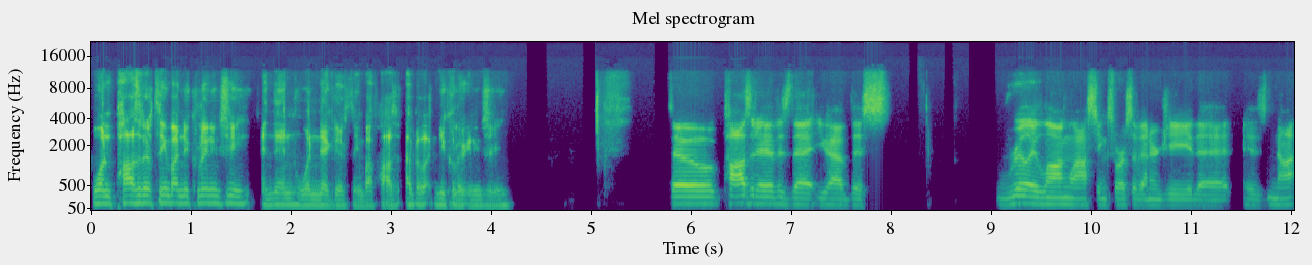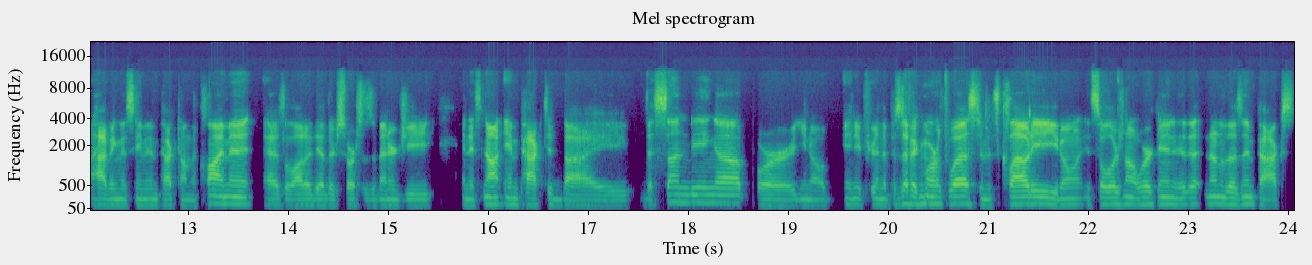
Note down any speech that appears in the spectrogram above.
one positive thing about nuclear energy and then one negative thing about, positive, about nuclear energy. So positive is that you have this really long lasting source of energy that is not having the same impact on the climate as a lot of the other sources of energy and it's not impacted by the sun being up or you know and if you're in the pacific northwest and it's cloudy you don't solar's not working none of those impacts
